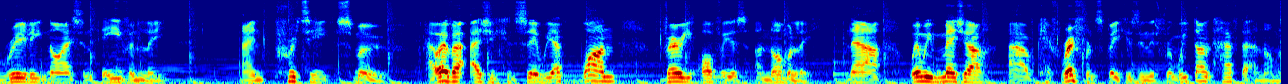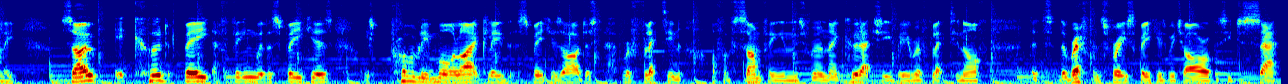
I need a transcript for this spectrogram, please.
really nice and evenly and pretty smooth. However as you can see we have one very obvious anomaly now, when we measure our KEF reference speakers in this room, we don't have that anomaly. So it could be a thing with the speakers. It's probably more likely that the speakers are just reflecting off of something in this room. They could actually be reflecting off the, the reference free speakers, which are obviously just sat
